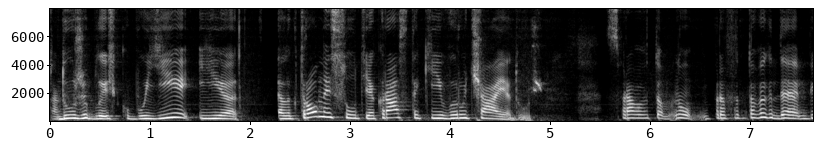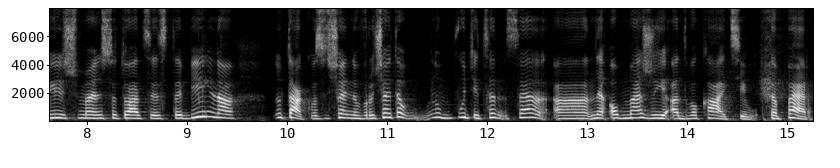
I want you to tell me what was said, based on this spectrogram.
Так. дуже близько бої, і електронний суд якраз таки виручає дуже. Справа в тому, ну при фронтових, де більш-менш ситуація стабільна. Ну так, ви звичайно вручайте. Ну будь це, це а, не обмежує адвокатів тепер.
